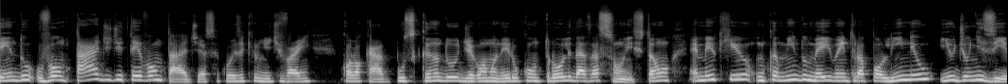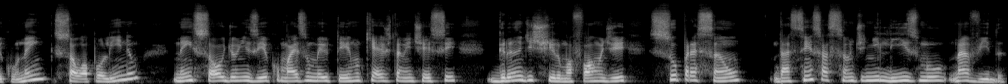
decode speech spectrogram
tendo vontade de ter vontade, essa coisa que o Nietzsche vai colocar, buscando de alguma maneira o controle das ações. Então é meio que um caminho do meio entre o apolíneo e o dionisíaco, nem só o apolíneo, nem só o dionisíaco, mas um meio termo que é justamente esse grande estilo, uma forma de supressão da sensação de nilismo na vida.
